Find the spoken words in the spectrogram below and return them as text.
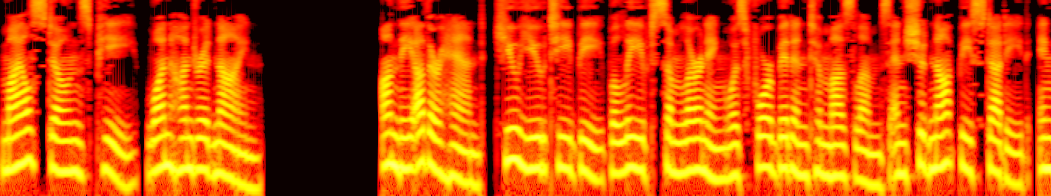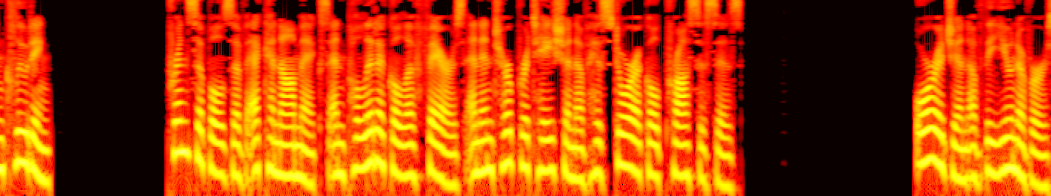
Milestones p. 109 On the other hand, QUTB believed some learning was forbidden to Muslims and should not be studied, including Principles of economics and political affairs and interpretation of historical processes. Origin of the universe,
